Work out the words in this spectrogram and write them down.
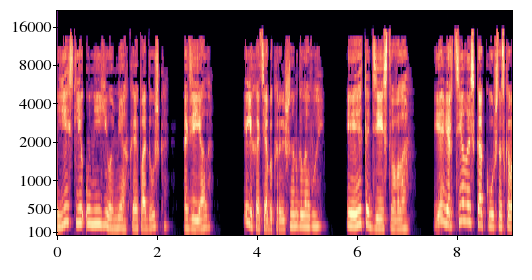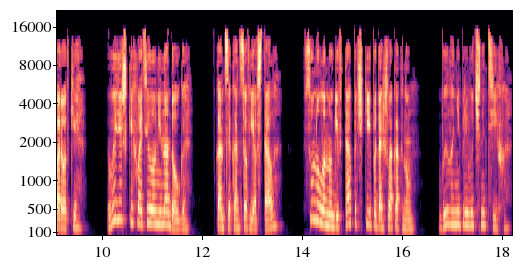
Есть ли у нее мягкая подушка, одеяло или хотя бы крыша над головой?» И это действовало. Я вертелась, как уж на сковородке. Выдержки хватило ненадолго. В конце концов я встала, сунула ноги в тапочки и подошла к окну. Было непривычно тихо.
